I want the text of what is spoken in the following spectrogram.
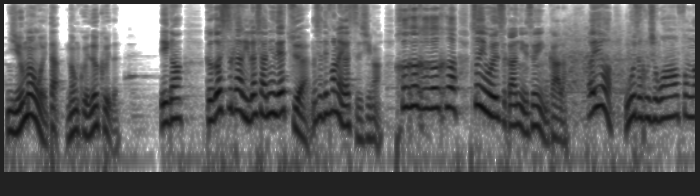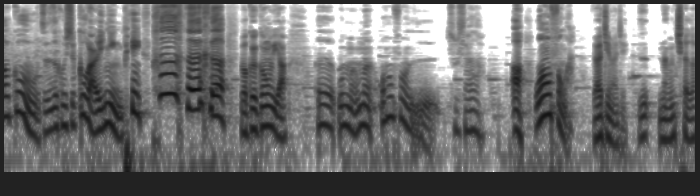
女友们回答，侬感受感受。伊讲，搿个世界里了啥人侪转啊？那啥地方来个自信啊？呵呵呵呵呵，真以为自家人生赢家了？哎哟，我只欢喜汪峰的歌，只是欢喜歌而已，人品。呵呵呵，勿管恭维啊。呃，我问问，汪峰是做啥的？哦，汪峰啊，勿要紧勿要紧，是能吃的。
